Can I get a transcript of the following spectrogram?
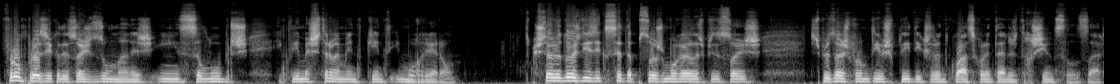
foram presos em condições desumanas e insalubres, em clima extremamente quente e morreram. Historiadores dizem que 60 pessoas morreram das prisões, das prisões por motivos políticos durante quase 40 anos de regime de Salazar.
